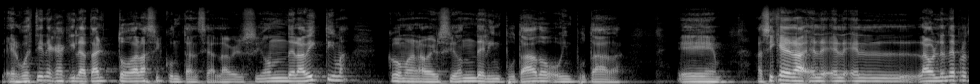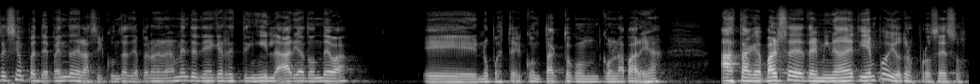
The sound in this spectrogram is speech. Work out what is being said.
El juez tiene que aquilatar todas las circunstancias, la versión de la víctima como la versión del imputado o imputada. Eh, así que la, orden de protección pues depende de las circunstancias, pero generalmente tiene que restringir la área donde va, eh, no puede tener contacto con, la pareja, hasta que pase determinado tiempo y otros procesos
